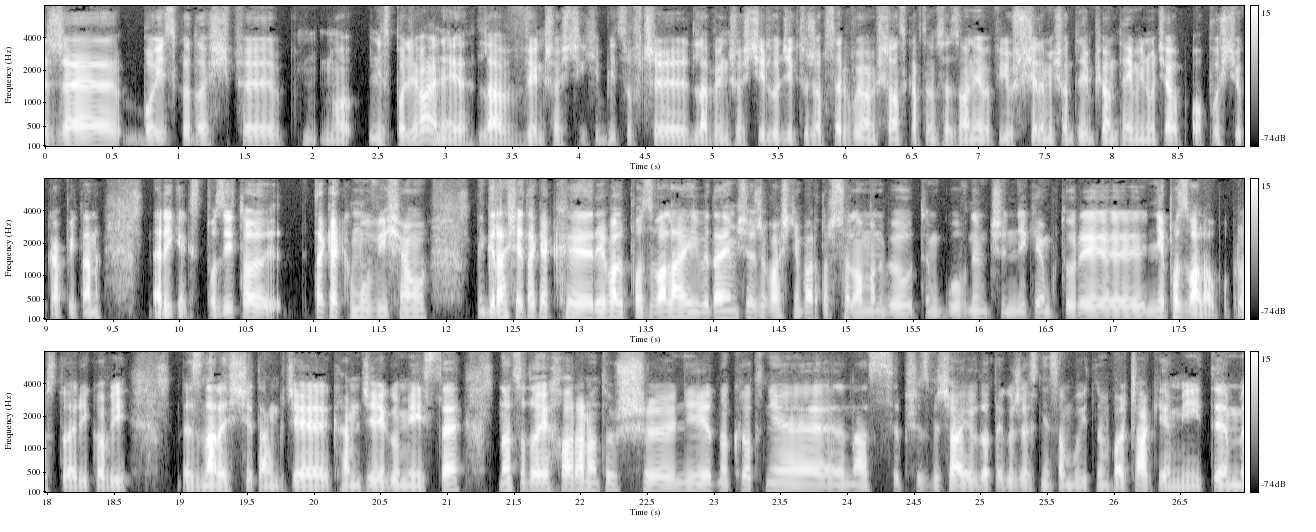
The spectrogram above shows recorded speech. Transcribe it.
że boisko dość no, niespodziewanie dla większości kibiców, czy dla większości ludzi, którzy obserwują Śląska w tym sezonie, już w 75 minucie opuścił kapitan Erik Exposito. Tak jak mówi się, gra się tak jak rywal pozwala i wydaje mi się, że właśnie Bartosz Salomon był tym głównym czynnikiem, który nie pozwalał po prostu Erikowi znaleźć się tam, gdzie, tam, gdzie jego miejsce. No a co do Jehora, no to już niejednokrotnie nas przyzwyczaił do tego, że jest niesamowitym walczakiem i tym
